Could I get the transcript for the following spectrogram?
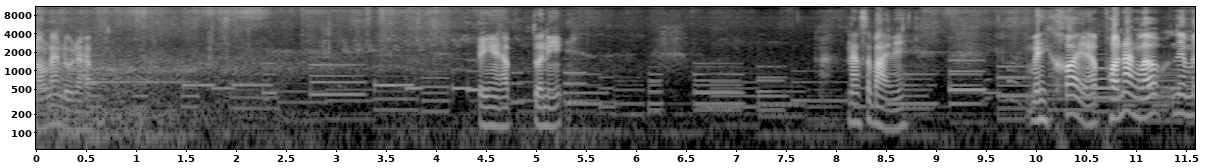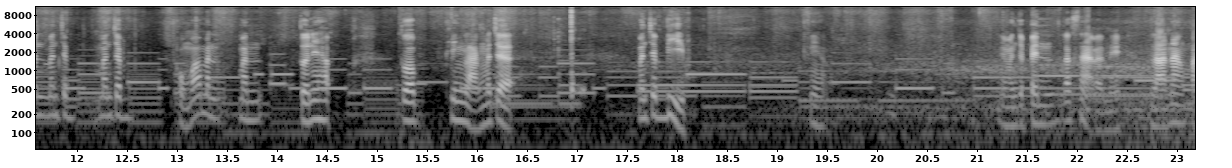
ลองนั่งดูนะครับ เป็นไงครับตัวนี้ นั่งสบายไหม ไม่ค่อยนะครับ พอนั่งแล้วเนี่ยมันมันจะมันจะผมว่ามันมันตัวนี้ครับ ตัวพิงหลังมันจะ มันจะบีบ เนี่ยครับเนี่ยมันจะเป็นลักษณะแบบนี้เวลานั่งไป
